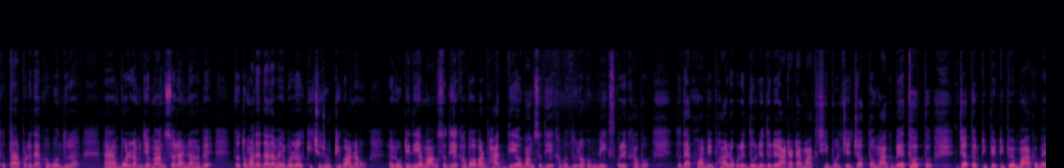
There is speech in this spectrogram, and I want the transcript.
তো তারপরে দেখো বন্ধুরা বললাম যে মাংস রান্না হবে। তো তোমাদের দাদাভাই বলল, কিছু রুটি বানাও। রুটি দিয়ে মাংস দিয়ে খাব, আবার ভাত দিয়েও মাংস দিয়ে খাব। দু রকম মিক্স করে খাব। তো দেখো আমি ভালো করে দলে দলে আটাটা মাখছি, বলছে যত মাখবে তত, যত টিপে টিপে মাখবে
